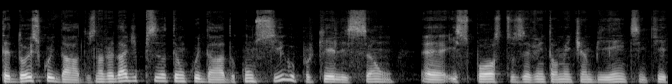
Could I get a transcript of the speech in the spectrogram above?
ter dois cuidados. Na verdade, precisa ter um cuidado consigo, porque eles são é, expostos eventualmente a ambientes em que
